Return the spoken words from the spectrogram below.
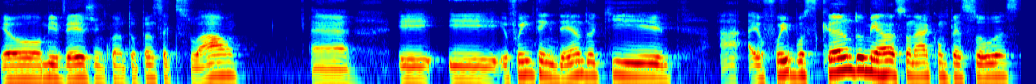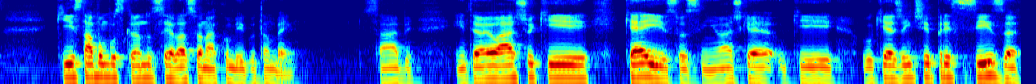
eu me vejo enquanto pansexual. É, e, e eu fui entendendo que a- eu fui buscando me relacionar com pessoas que estavam buscando se relacionar comigo também, sabe? Então eu acho que, que é isso, assim. Eu acho que é o que, o que a gente precisa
